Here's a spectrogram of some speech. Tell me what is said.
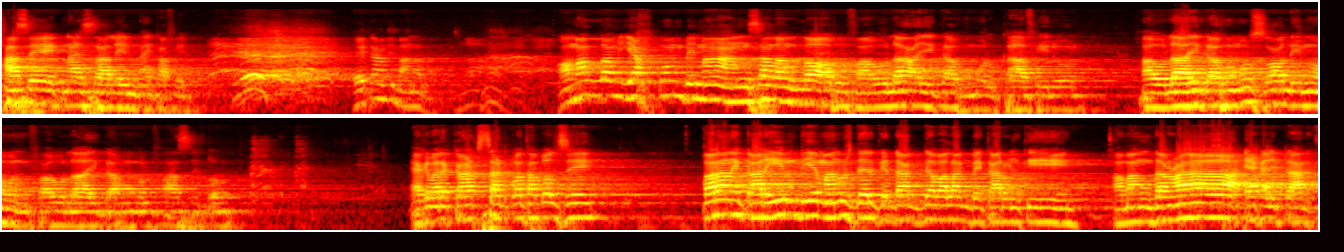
ফাসেক না জালেম, নাই কাফের। এটা আমি বানালাম। আমাল্লাম ইয়াহকুম বিমা একেবারে কথা বলছে। কোরআনে কারিম দিয়ে মানুষদেরকে ডাক দেওয়া লাগবে, কারণ কি? আমাং দাঁড়া একালি টান্স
